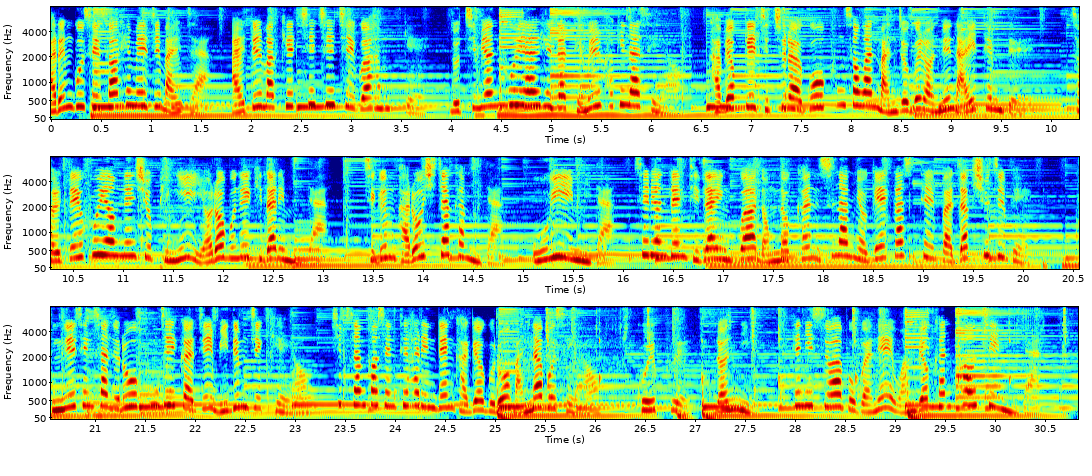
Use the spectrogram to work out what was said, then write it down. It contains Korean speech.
다른 곳에서 헤매지 말자. 알뜰마켓 777과 함께 놓치면 후회할 혜자템을 확인하세요. 가볍게 지출하고 풍성한 만족을 얻는 아이템들. 절대 후회 없는 쇼핑이 여러분을 기다립니다. 지금 바로 시작합니다. 5위입니다. 세련된 디자인과 넉넉한 수납력의 카스텔 바작 슈즈백. 국내 생산으로 품질까지 믿음직해요. 13% 할인된 가격으로 만나보세요. 골프, 러닝, 테니스와 보관의 완벽한 파우치입니다.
